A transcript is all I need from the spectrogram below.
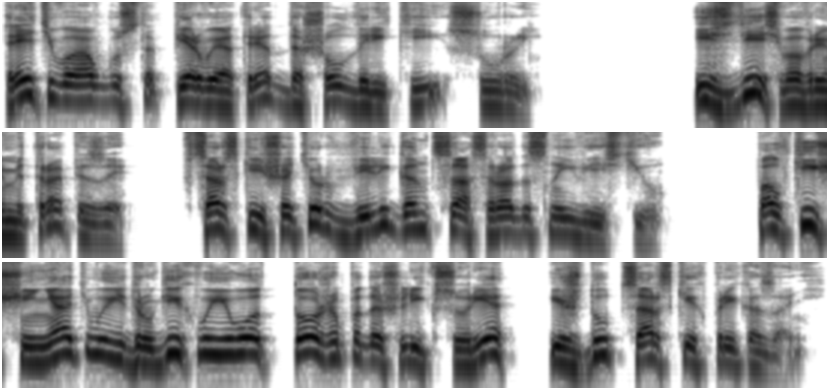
3 августа первый отряд дошел до реки Суры. И здесь, во время трапезы, в царский шатер ввели гонца с радостной вестью полки Щенятьева и других воевод тоже подошли к Суре и ждут царских приказаний.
